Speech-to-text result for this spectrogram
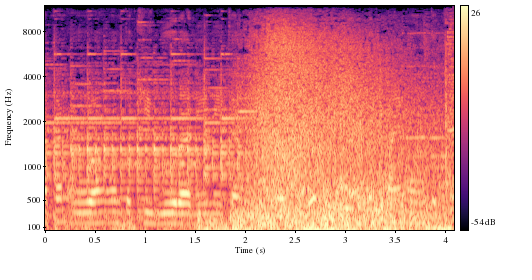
menggunakan uang untuk hiburan ini kan? Main untuk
